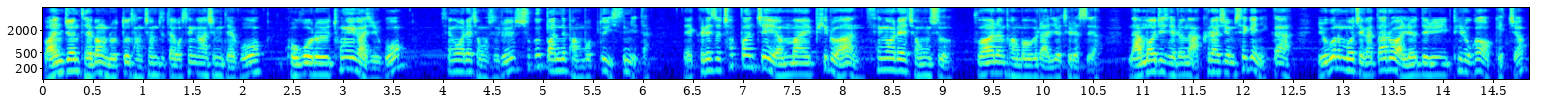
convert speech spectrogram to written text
완전 대박 로또 당첨됐다고 생각하시면 되고 그거를 통해 가지고 생활의 정수를 수급받는 방법도 있습니다. 네, 그래서 첫 번째 연마에 필요한 생활의 정수 구하는 방법을 알려드렸어요. 나머지 재료는 아크라시움 3개니까 요거는 뭐 제가 따로 알려드릴 필요가 없겠죠?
